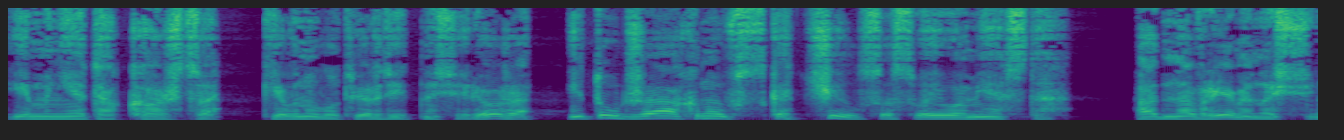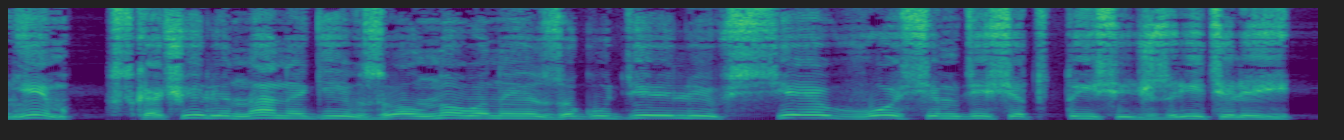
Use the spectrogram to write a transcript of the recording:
«И мне так кажется», — кивнул утвердительно Сережа, и тут же, ахнув, вскочил со своего места. Одновременно с ним вскочили на ноги взволнованные загудели все восемьдесят тысяч зрителей —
